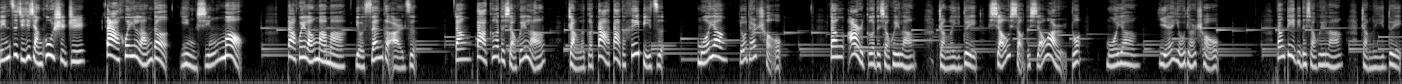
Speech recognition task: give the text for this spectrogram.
林子姐姐讲故事之大灰狼的隐形帽。大灰狼妈妈有三个儿子，当大哥的小灰狼长了个大大的黑鼻子，模样有点丑；当二哥的小灰狼长了一对小小的小耳朵，模样也有点丑。当弟弟的小灰狼长了一对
